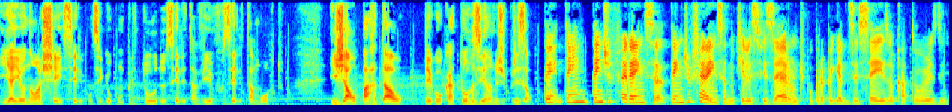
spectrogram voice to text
E aí eu não achei se ele conseguiu cumprir tudo, se ele tá vivo, se ele tá morto. E já o Pardal pegou 14 anos de prisão. Tem, tem, tem diferença, tem diferença no que eles fizeram, tipo, pra pegar 16 ou 14?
